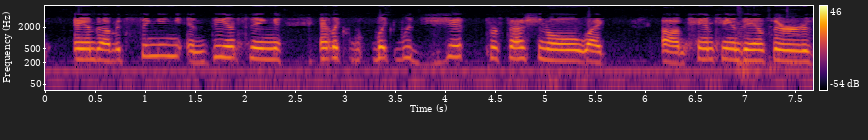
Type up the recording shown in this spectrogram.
and um, it's singing and dancing and like like legit professional like um, can can dancers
